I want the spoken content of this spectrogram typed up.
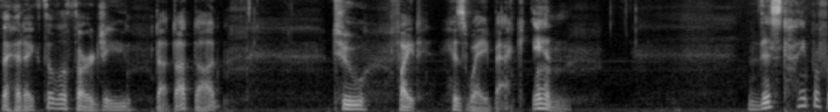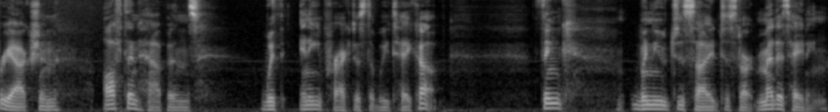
the headache, the lethargy, dot, dot, dot to fight his way back in. This type of reaction often happens with any practice that we take up. Think when you decide to start meditating.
